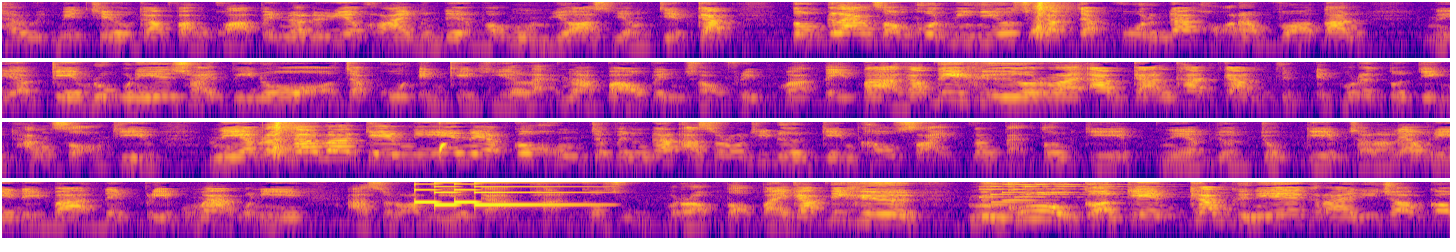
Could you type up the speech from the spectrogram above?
ทาริกมิเชลครับฝั่งขวาเป็นนาเรียลคลายเหมือนเดิมเพราะมูนยอสยังเจ็บครับตรงกลาง 2 คนมีฮิลส์ครับจับคู่ทางด้านของรัมฟอร์ตันนี่ครับเกมรุกวันนี้ใช้ปีโน่จับคู่เอ็นเคเทียและหน้าเป้าเป็นชองฟริปมาเตต้าครับนี่คือรายอัพการคาดการณ์11ผู้เล่นตัวจริงทั้ง 2 ทีมเนี่ยครับและคาดว่าเกมนี้เนี่ยบก็คงจะเป็นด้านอาร์เซนอลที่เดินเกมเข้าใส่ตั้งแต่ต้นเกมเนี่ยบจนจบเกมชนะแล้ววันนี้ในบ้านได้เปรียบมากกว่านี้อาร์เซนอลมีโอกาสผ่านเข้าสู่รอบต่อไปครับนี่คือหนึ่งคู่ก่อนเกมค่ำคืนนี้ใครที่ชอบก็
